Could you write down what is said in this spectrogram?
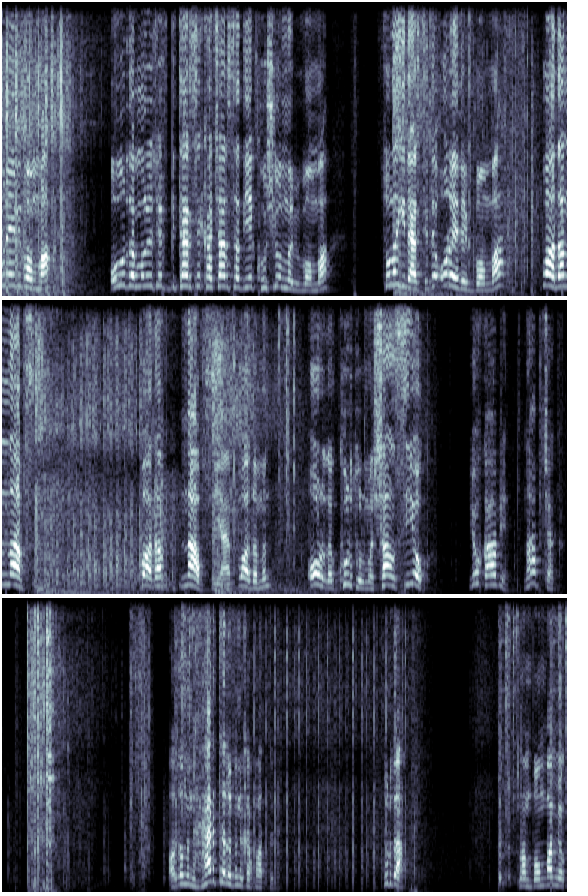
buraya bir bomba. Olur da molotöf biterse kaçarsa diye koşu yoluna bir bomba. Sola giderse de oraya da bir bomba. Bu adam ne yapsın? Bu adam ne yapsın yani? Bu adamın orada kurtulma şansı yok. Yok abi. Ne yapacak? Adamın her tarafını kapattık. Burada. Lan bombam yok.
